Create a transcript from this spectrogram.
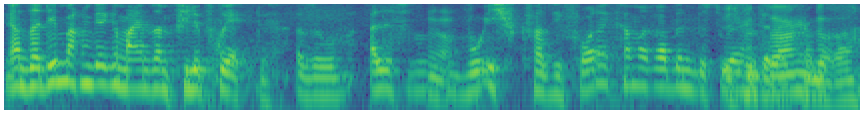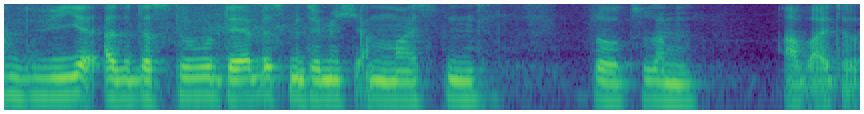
Ja, und seitdem machen wir gemeinsam viele Projekte. Also alles, Ja. wo ich quasi vor der Kamera bin, bist du Ich ja würde hinter sagen, der Kamera. dass wir, also dass du der bist, mit dem ich am meisten so zusammen arbeite.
